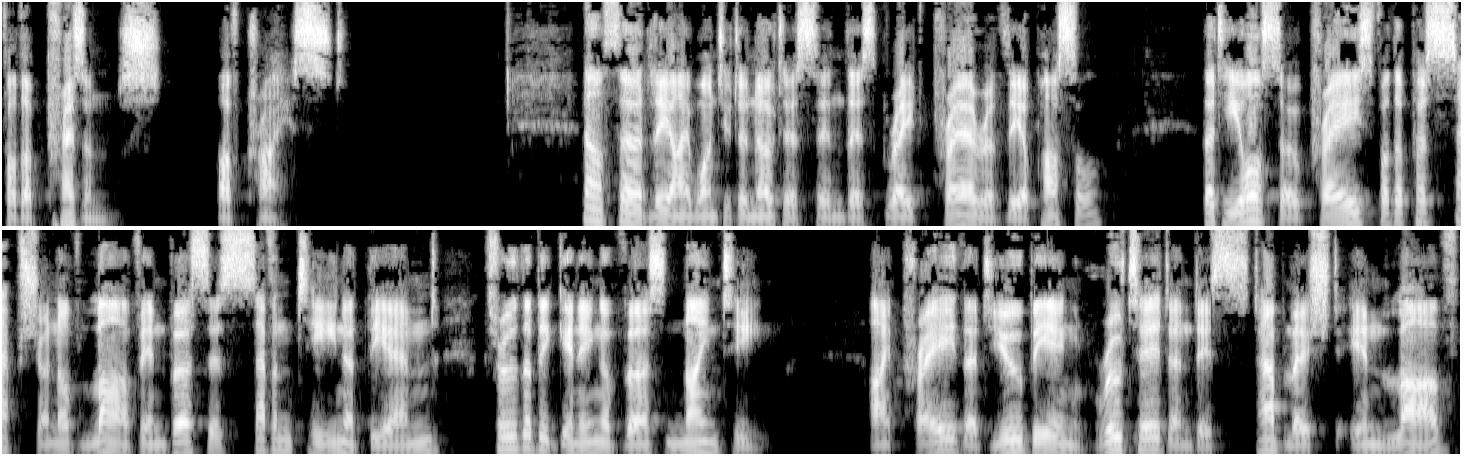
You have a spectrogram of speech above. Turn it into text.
for the presence of Christ. Now, thirdly, I want you to notice in this great prayer of the apostle that he also prays for the perception of love in verses 17 at the end through the beginning of verse 19. I pray that you being rooted and established in love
